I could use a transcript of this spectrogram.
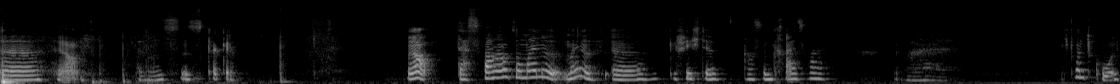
Äh, ja. Weil sonst ist es kacke. Ja, das war so meine, meine äh, Geschichte aus dem Kreissaal. Ich fand's cool.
